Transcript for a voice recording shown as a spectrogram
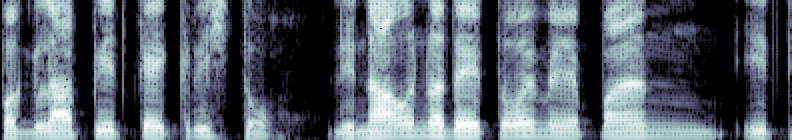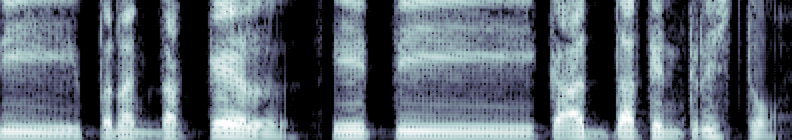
paglapit kay Kristo. Linaon na detoy may pan iti panagdakkel iti kaadda ken Kristo.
